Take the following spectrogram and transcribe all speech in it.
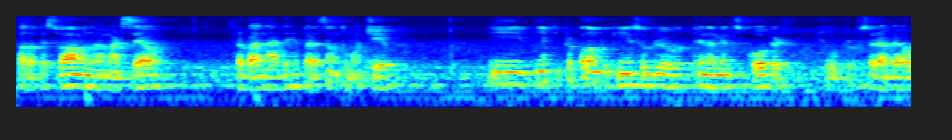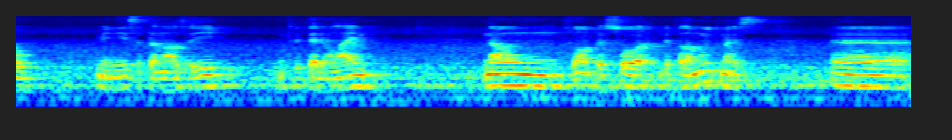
Fala pessoal, meu nome é Marcel, trabalho na área de reparação automotiva e vim aqui para falar um pouquinho sobre o treinamento Scoper que o professor Abel ministra para nós aí em critério online. Não sou uma pessoa de falar muito, mas é,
